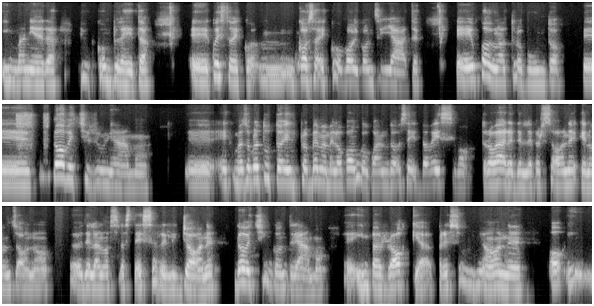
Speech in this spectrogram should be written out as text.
in maniera più completa. Eh, questo ecco, mh, cosa ecco, voi consigliate. E poi un altro punto, eh, dove ci riuniamo? Eh, ma soprattutto il problema me lo pongo quando se dovessimo trovare delle persone che non sono eh, della nostra stessa religione, dove ci incontriamo? Eh, in parrocchia, presso l'unione o in,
